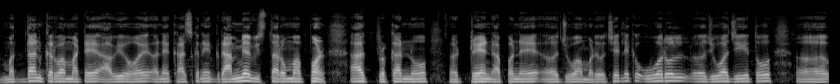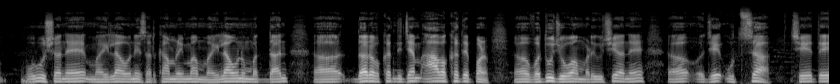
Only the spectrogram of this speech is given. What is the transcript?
મતદાન કરવા માટે આવ્યો હોય અને ખાસ કરીને ગ્રામ્ય વિસ્તારોમાં પણ આ પ્રકારનો ટ્રેન્ડ આપણને જોવા મળ્યો છે. એટલે કે ઓવરઓલ જોવા જઈએ તો પુરુષ અને મહિલાઓની સરખામણીમાં મહિલાઓનું મતદાન દર વખતની જેમ આ વખતે પણ વધુ જોવા મળ્યું છે અને જે ઉત્સાહ છે તે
